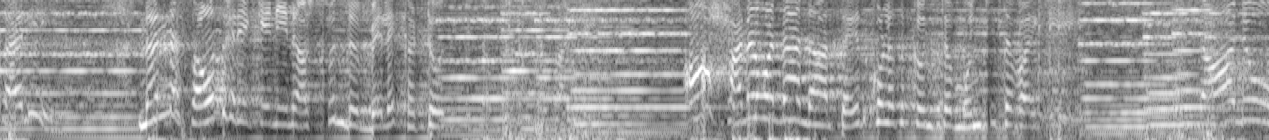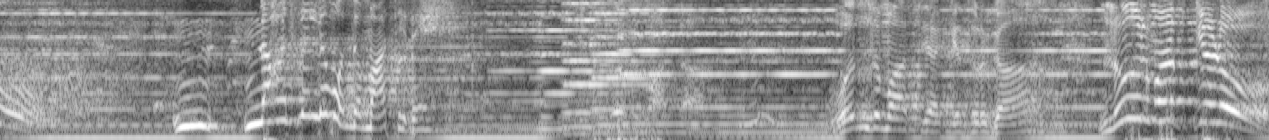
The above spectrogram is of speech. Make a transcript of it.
ಸರಿ ನನ್ನ ಸೌಂದರ್ಯಕ್ಕೆ ನೀನು ಅಷ್ಟೊಂದು ಬೆಲೆ ಕಟ್ಟೋದು ಆ ಹಣವನ್ನ ನಾನು ತೆಗೆದುಕೊಳ್ಳೋದಕ್ಕಿಂತ ಮುಂಚಿತವಾಗಿ ನಾನು ನ್- ನನ್ನಲ್ಲೂ ಒಂದು ಮಾತಿದೆ. ಒಂದು ಮಾತು ಯಾಕೆ ದುರ್ಗಾ? ನೂರು ಮಾತು ಕೇಳು.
